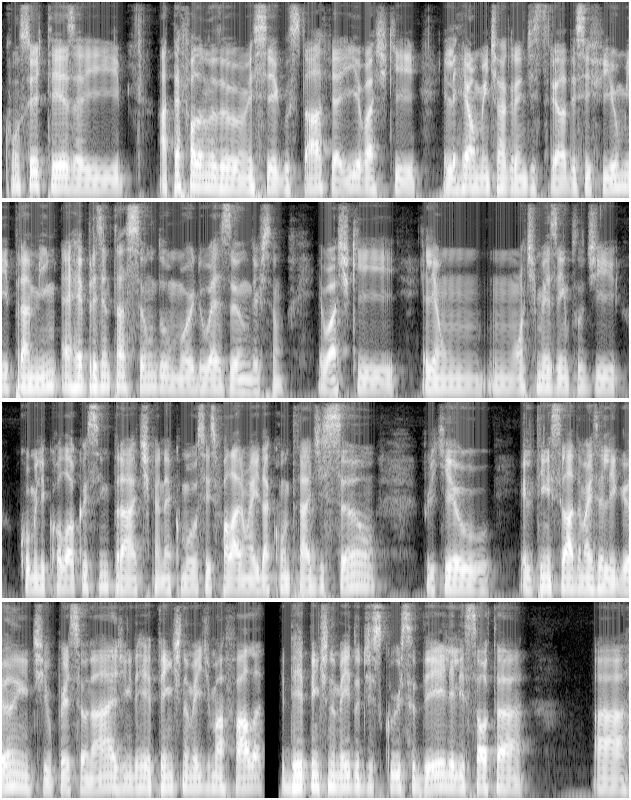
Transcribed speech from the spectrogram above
Com certeza, e até falando do Messier Gustave aí, eu acho que ele é realmente a grande estrela desse filme, e para mim é a representação do humor do Wes Anderson. Eu acho que ele é um, um ótimo exemplo de como ele coloca isso em prática, né? Como vocês falaram aí da contradição, porque o, ele tem esse lado mais elegante, o personagem, e de repente no meio de uma fala, e de repente no meio do discurso dele, ele solta ah,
